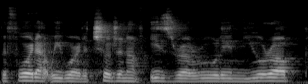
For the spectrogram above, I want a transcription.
Before that, we were the children of Israel ruling Europe,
